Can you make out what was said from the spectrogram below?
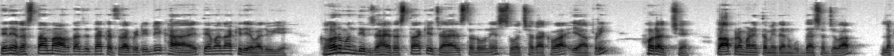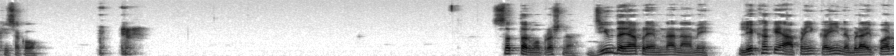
તેને રસ્તામાં આવતા જતા કચરાપેટી દેખાય તેમાં નાખી દેવા જોઈએ. ઘર મંદિર જાહેર રસ્તા કે જાહેર સ્થળોને સ્વચ્છ રાખવા એ આપણી ફરજ છે. તો આ પ્રમાણે તમે તેનો મુદ્દાસર જવાબ લખી શકો. સત્તરમો પ્રશ્ન. જીવદયા પ્રેમના નામે લેખકે આપણી કઈ નબળાઈ પર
